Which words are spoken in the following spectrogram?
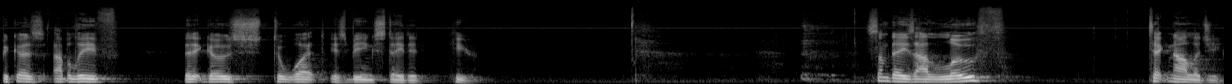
because I believe that it goes to what is being stated here. Some days I loathe technology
